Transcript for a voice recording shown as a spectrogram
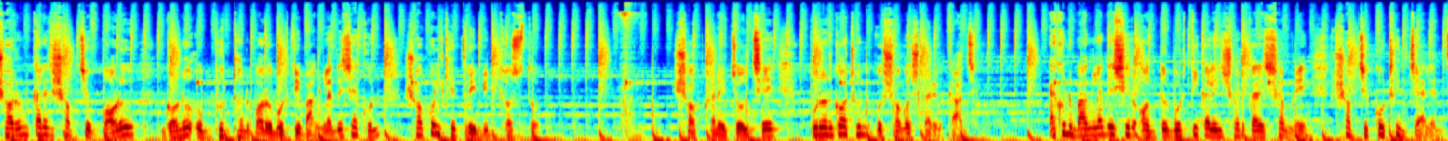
স্মরণকালের সবচেয়ে বড় গণ অভ্যুত্থান পরবর্তী বাংলাদেশ এখন সকল ক্ষেত্রেই বিধ্বস্ত। সবখানে চলছে পুনর্গঠন ও সংস্কারের কাজ। এখন বাংলাদেশের অন্তর্বর্তীকালীন সরকারের সামনে সবচেয়ে কঠিন চ্যালেঞ্জ।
